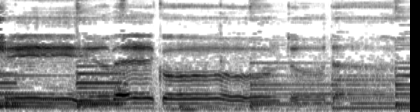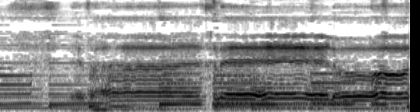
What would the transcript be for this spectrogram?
בשיר בקול תודה. נברך לאלוהינו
